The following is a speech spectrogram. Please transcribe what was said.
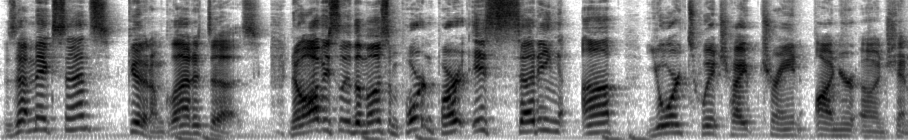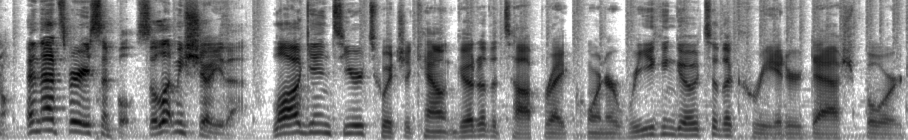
Does that make sense? Good, I'm glad it does. Now, obviously the most important part is setting up your Twitch hype train on your own channel. And that's very simple. So let me show you that. Log into your Twitch account, go to the top right corner where you can go to the creator dashboard.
